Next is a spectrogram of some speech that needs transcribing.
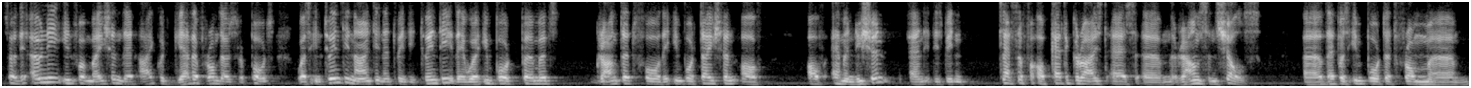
So the only information that I could gather from those reports was in 2019 and 2020 there were import permits granted for the importation of of ammunition, and it has been classified or categorized as um, rounds and shells uh, that was imported from um,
